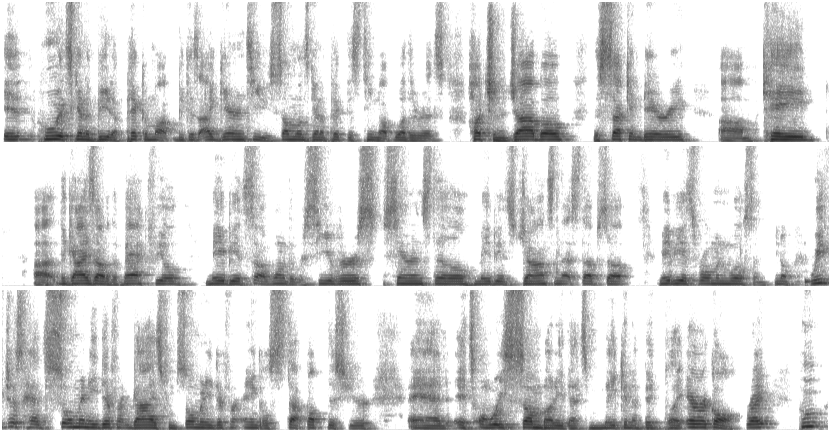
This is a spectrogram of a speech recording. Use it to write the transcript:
it, who it's going to be to pick them up because I guarantee you someone's going to pick this team up, whether it's Hutch and Ojabo, the secondary, um, Cade, uh, the guys out of the backfield Maybe it's uh, one of the receivers, Sainristil. Maybe it's Johnson that steps up. Maybe it's Roman Wilson. You know, we've just had so many different guys from so many different angles step up this year, and it's always somebody that's making a big play. Erick All, right? Who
